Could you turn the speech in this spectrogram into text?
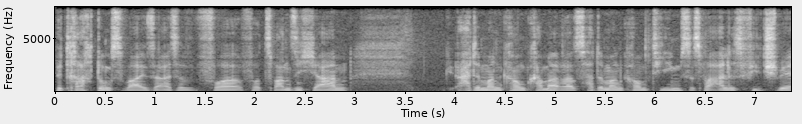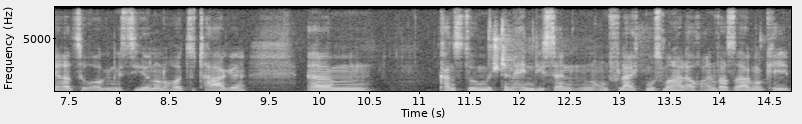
Betrachtungsweise. Also vor, vor 20 Jahren hatte man kaum Kameras, hatte man kaum Teams, es war alles viel schwerer zu organisieren und heutzutage ähm, kannst du mit Stimmt. dem Handy senden und vielleicht muss man halt auch einfach sagen, okay,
